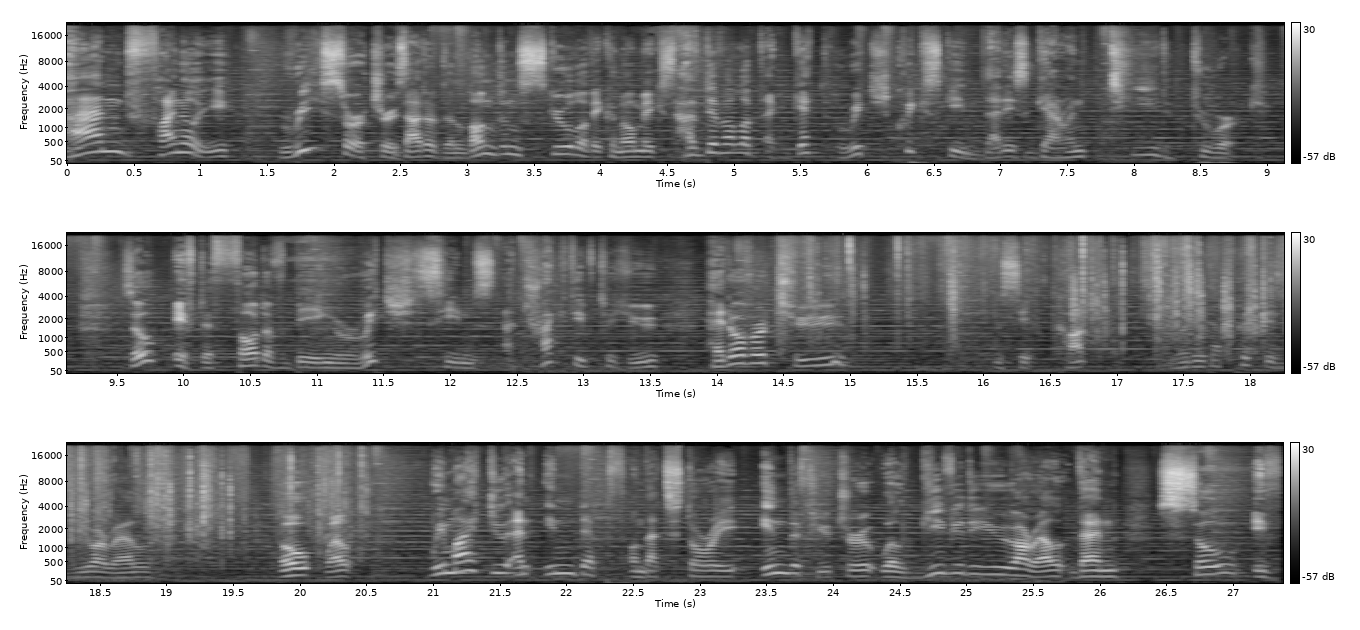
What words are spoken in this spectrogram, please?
And finally, researchers out of the London School of Economics have developed a get rich quick scheme that is guaranteed to work. So, if the thought of being rich seems attractive to you, head over to. Let's see, can't. Where did I put this URL? Oh, well, we might do an in depth on that story in the future. We'll give you the URL then. So, if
